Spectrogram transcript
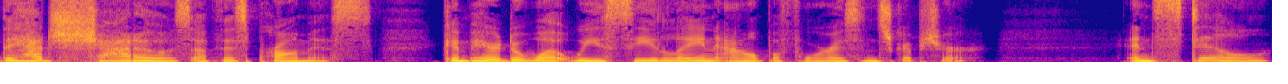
They had shadows of this promise compared to what we see laying out before us in Scripture. And still,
